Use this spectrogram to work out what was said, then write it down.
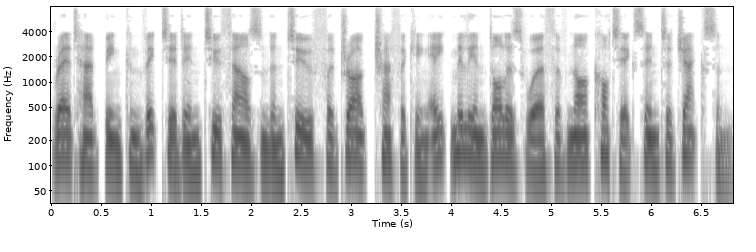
Redd had been convicted in 2002 for drug trafficking $8 million worth of narcotics into Jackson.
